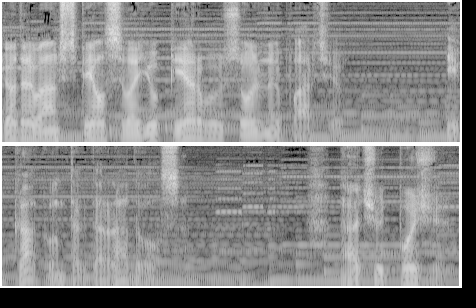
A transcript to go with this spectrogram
Федор Иванович спел свою первую сольную партию. И как он тогда радовался! А чуть позже –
